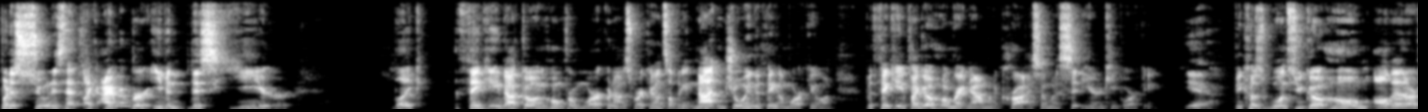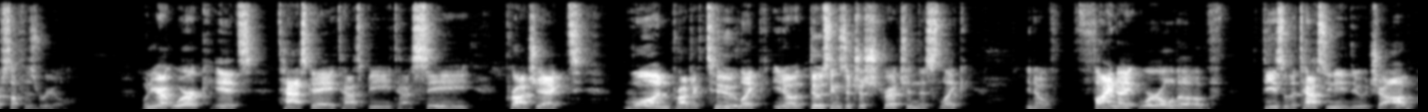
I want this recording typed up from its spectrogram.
but as soon as that, like, I remember even this year, like, thinking about going home from work when I was working on something, not enjoying the thing I'm working on, but thinking if I go home right now, I'm going to cry. So I'm going to sit here and keep working. Yeah. Because once you go home, all that other stuff is real. When you're at work, it's task A, task B, task C, project one, project two. Like, you know, those things that just stretch in this, like, you know, finite world of these are the tasks you need to do a job.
